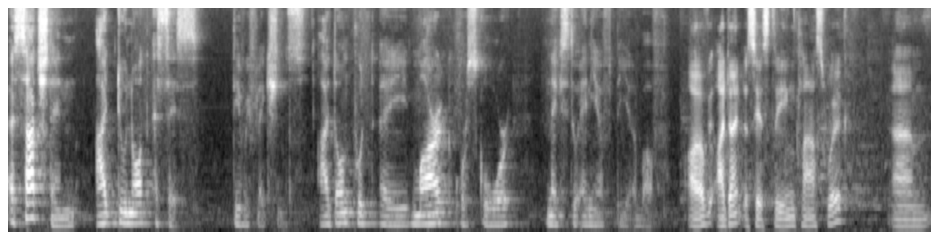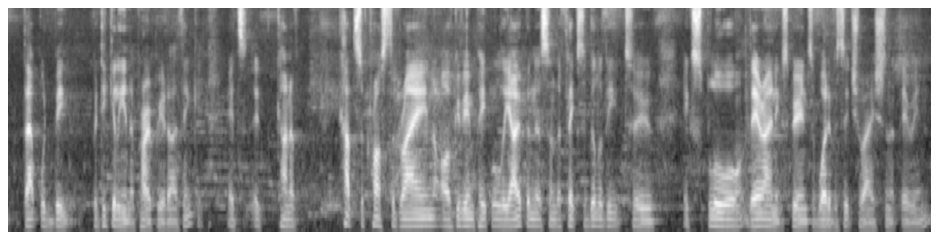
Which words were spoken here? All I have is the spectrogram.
As such then, I do not assess the reflections. I don't put a mark or score next to any of the above. I don't assess the in-class work. Um, that would be particularly inappropriate, I think. It's, it kind of cuts across the grain of giving people the openness and the flexibility to explore their own experience of whatever situation that they're in.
